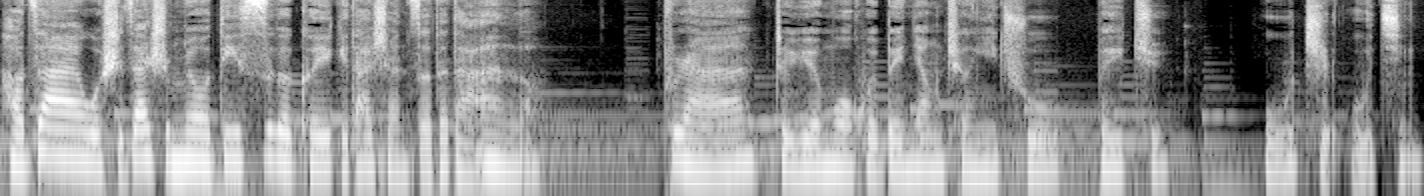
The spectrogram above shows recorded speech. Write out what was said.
好在我实在是没有第四个可以给他选择的答案了，不然这月末会被酿成一出悲剧，无止无尽。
